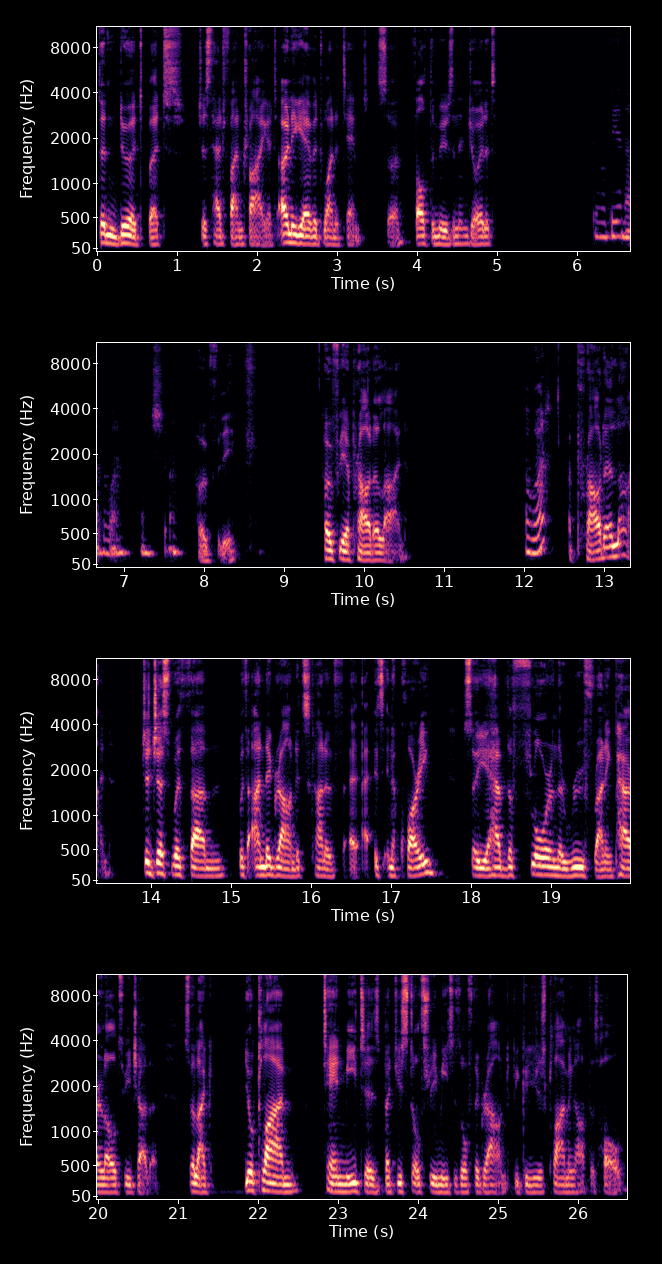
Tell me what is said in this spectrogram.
didn't do it, but just had fun trying it. Only gave it one attempt, so felt the moves and enjoyed it. There'll be another one, I'm sure. Hopefully, hopefully a prouder line, A what? a prouder line. Just just with um with underground, it's kind of uh, it's in a quarry, so you have the floor and the roof running parallel to each other. So like you'll climb ten meters, but you're still three meters off the ground because you're just climbing out this hole.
